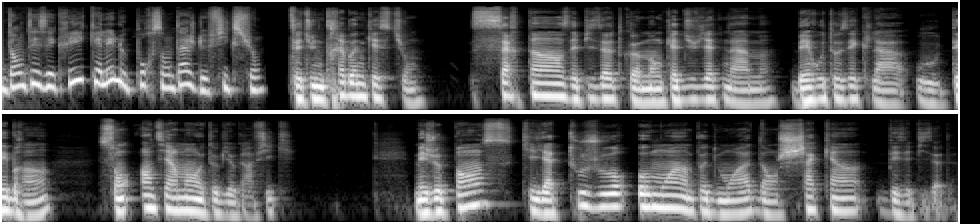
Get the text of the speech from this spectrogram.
Dans tes écrits, quel est le pourcentage de fiction? C'est une très bonne question. certains épisodes comme Enquête du Vietnam, Beyrouth aux éclats ou Tébrun sont entièrement autobiographiques. Mais je pense qu'il y a toujours au moins un peu de moi dans chacun des épisodes.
